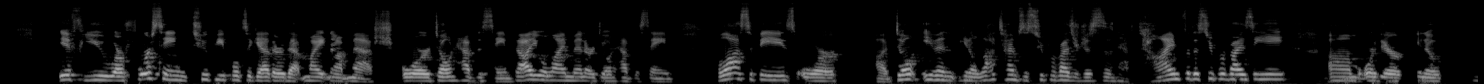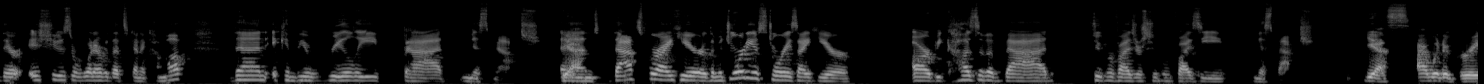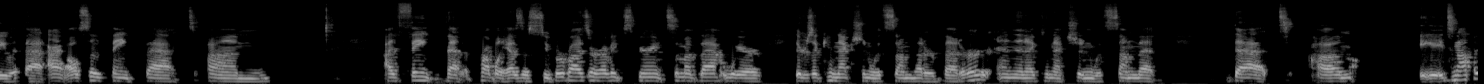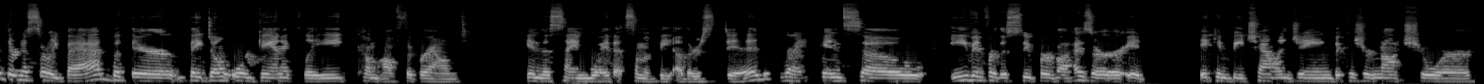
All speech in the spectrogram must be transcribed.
if you are forcing two people together that might not mesh or don't have the same value alignment or don't have the same philosophies or uh, don't even you know a lot of times the supervisor just doesn't have time for the supervisee um, or they're you know their issues or whatever that's going to come up, then it can be a really bad mismatch. Yeah. And that's where I hear the majority of stories I hear are because of a bad supervisor supervisee mismatch. Yes, I would agree with that. I also think that um, I think that probably as a supervisor, I've experienced some of that where there's a connection with some that are better, and then a connection with some that that um, it's not that they're necessarily bad, but they're they don't organically come off the ground in the same way that some of the others did. Right. And so even for the supervisor, it it can be challenging because you're not sure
